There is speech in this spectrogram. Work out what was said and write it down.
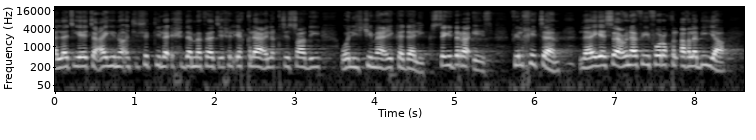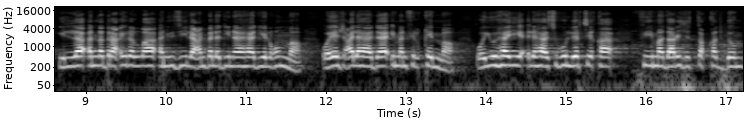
التي يتعين أن تشكل إحدى مفاتيح الإقلاع الاقتصادي والاجتماعي كذلك. السيد الرئيس في الختام لا يسعنا في فرق الأغلبية إلا أن ندرع إلى الله أن يزيل عن بلدنا هذه الغمة ويجعلها دائما في القمة ويهيئ لها سبل الارتقاء في مدارج التقدم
